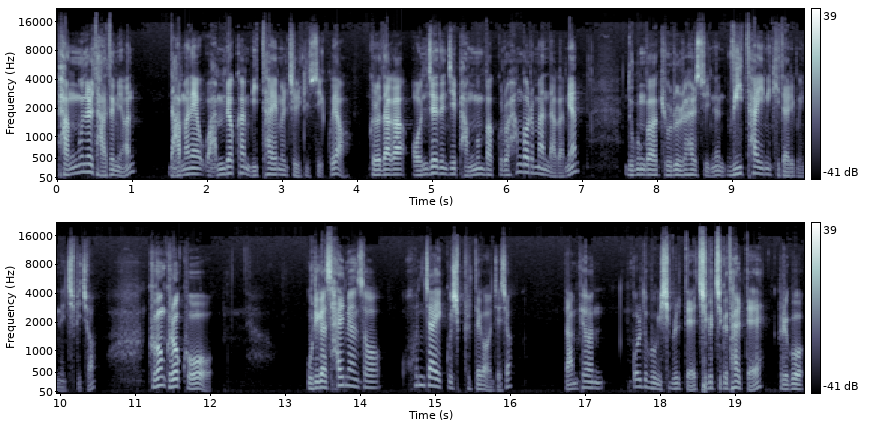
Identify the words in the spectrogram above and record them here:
방문을 닫으면 나만의 완벽한 미타임을 즐길 수 있고요. 그러다가 언제든지 방문 밖으로 한 걸음만 나가면 누군가와 교류를 할 수 있는 위타임이 기다리고 있는 집이죠. 그건 그렇고 우리가 살면서 혼자 있고 싶을 때가 언제죠? 남편 꼴도 보기 싫을 때, 지긋지긋할 때, 그리고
